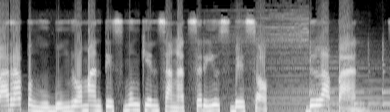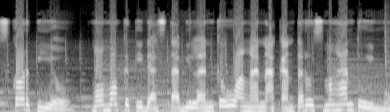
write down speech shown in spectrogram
Para penghubung romantis mungkin sangat serius besok. 8. Scorpio, momok ketidakstabilan keuangan akan terus menghantuimu.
